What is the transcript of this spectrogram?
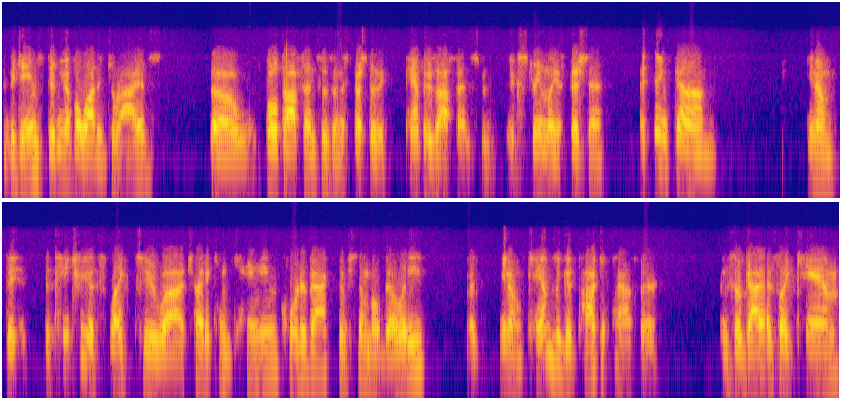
the games didn't have a lot of drives. So both offenses, and especially the Panthers' offense, was extremely efficient. I think, um, you know, the, the Patriots like to uh, try to contain quarterbacks of some mobility, but you know, Cam's a good pocket passer, and so guys like Cam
